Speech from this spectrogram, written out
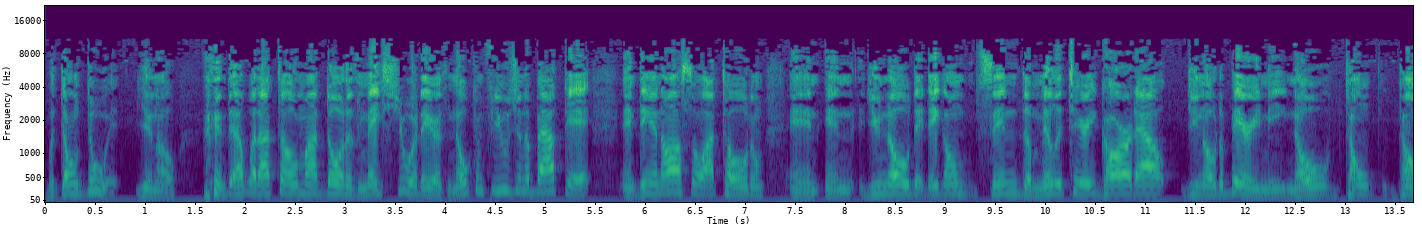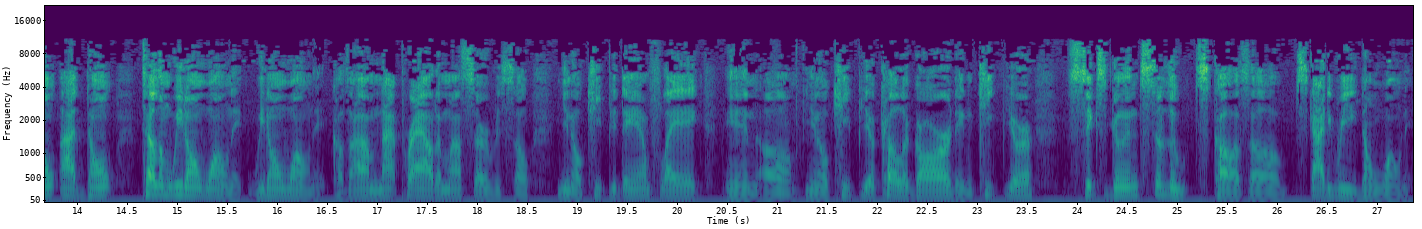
but don't do it, you know. That's what I told my daughters. Make sure there is no confusion about that. And then also I told them, and, and you know that they gonna send the military guard out, you know, to bury me. No, don't, don't, I don't tell them we don't want it. We don't want it cause I'm not proud of my service. So, you know, keep your damn flag and, uh, you know, keep your color guard and keep your six gun salutes cause, uh, Scotty Reed don't want it.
